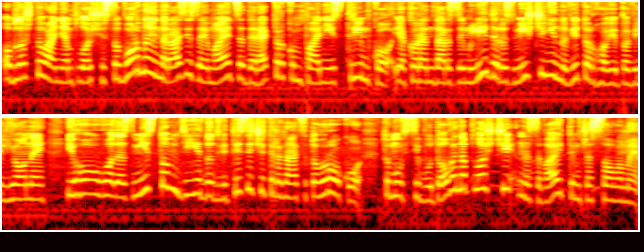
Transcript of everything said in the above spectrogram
Облаштуванням площі Соборної наразі займається директор компанії Стрімко як орендар землі, де розміщені нові торгові павільйони. Його угода з містом діє до 2013 року, тому всі будови на площі називають тимчасовими.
